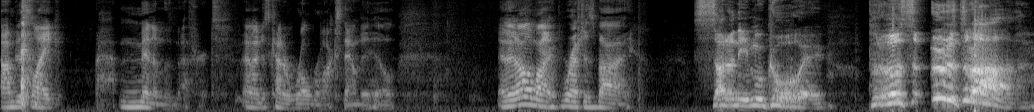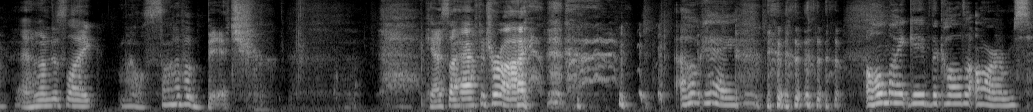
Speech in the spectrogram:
I'm just like, minimum effort. And I just kind of roll rocks down the hill. And then All Might rushes by. Suddenly Mukoi plus Ultra! And I'm just like, well, son of a bitch. Guess I have to try. Okay. All Might gave the call to arms.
